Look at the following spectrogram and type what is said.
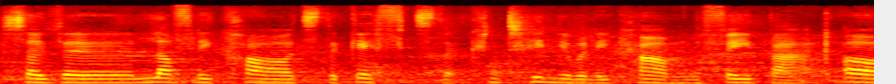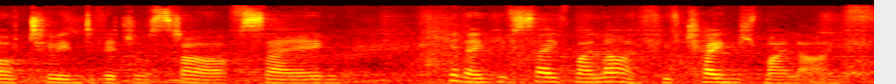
So the lovely cards, the gifts that continually come, the feedback are to individual staff saying, you know, you've saved my life, you've changed my life.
